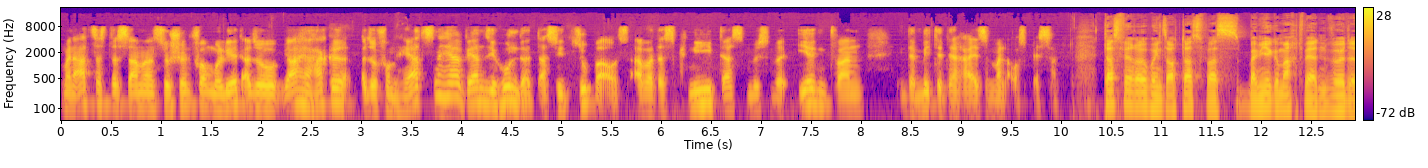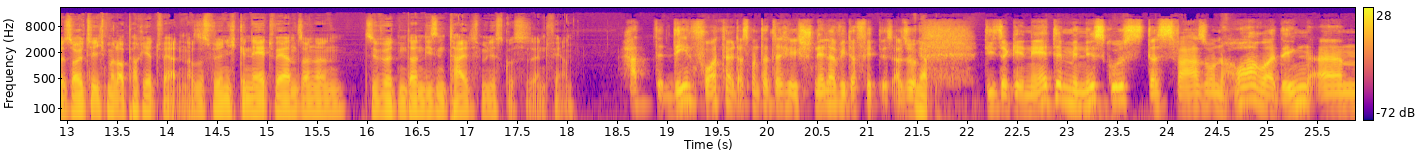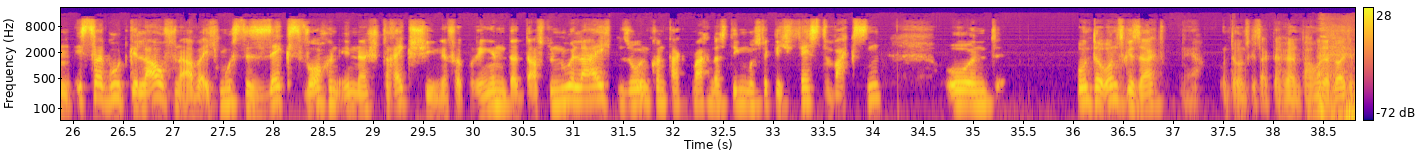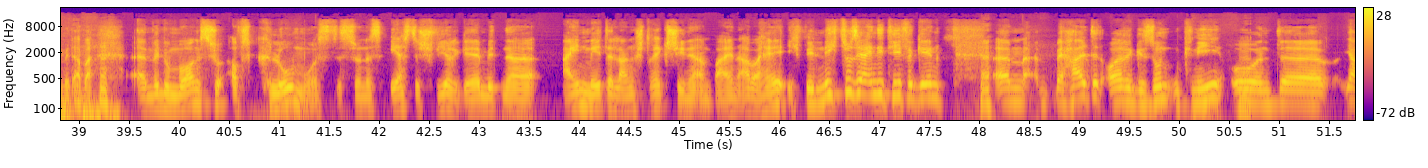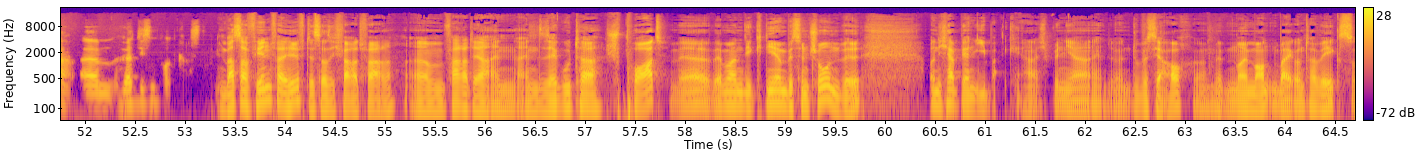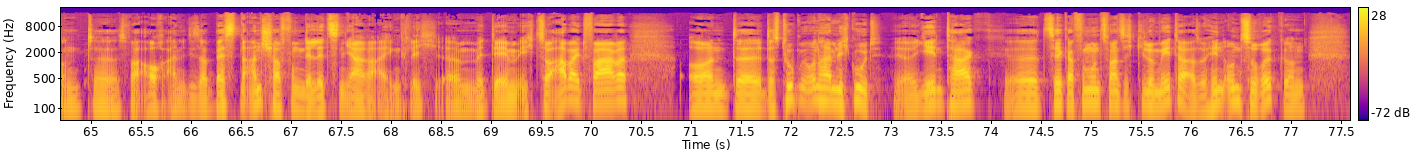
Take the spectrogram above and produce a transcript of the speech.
mein Arzt hat das damals so schön formuliert. Also, ja, Herr Hackel, also vom Herzen her werden Sie 100. Das sieht super aus. Aber das Knie, das müssen wir irgendwann in der Mitte der Reise mal ausbessern. Das wäre übrigens auch das, was bei mir gemacht werden würde, sollte ich mal operiert werden. Also es würde nicht genäht werden, sondern Sie würden dann diesen Teil des Meniskus entfernen hat den Vorteil, dass man tatsächlich schneller wieder fit ist. Also ja. dieser genähte Meniskus, das war so ein Horrording. Ähm, ist zwar gut gelaufen, aber ich musste sechs Wochen in der Streckschiene verbringen. Da darfst du nur leichten Sohlenkontakt machen. Das Ding muss wirklich fest wachsen. Und unter uns gesagt, ja, unter uns gesagt, da hören ein paar hundert Leute mit, aber äh, wenn du morgens aufs Klo musst, ist schon das erste Schwierige mit einer ein Meter langen Streckschiene am Bein. Aber hey, ich will nicht zu sehr in die Tiefe gehen. ähm, behaltet eure gesunden Knie und äh, ja, ähm, hört diesen Podcast. Was auf jeden Fall hilft, ist, dass ich Fahrrad fahre. Ähm, Fahrrad ja ein, ein sehr guter Sport, äh, wenn man die Knie ein bisschen schonen will. Und ich habe ja ein E-Bike. Ja. Ich bin ja, du bist ja auch äh, mit einem neuen Mountainbike unterwegs und äh, es war auch eine dieser besten Anschaffungen der letzten Jahre eigentlich, äh, mit dem ich zur Arbeit fahre und äh, das tut mir unheimlich gut. Äh, jeden Tag äh, circa 25 Kilometer, also hin und zurück und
